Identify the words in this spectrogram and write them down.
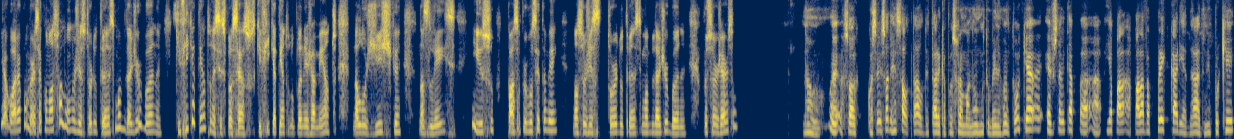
E agora a conversa é com o nosso aluno, gestor do trânsito e mobilidade urbana, que fique atento nesses processos, que fique atento no planejamento, na logística, nas leis, e isso passa por você também, nosso gestor do trânsito e mobilidade urbana. Professor Gerson? Não, é, só gostaria só de ressaltar o detalhe que a professora Manon muito bem levantou, que é, é justamente a, a, a, a, palavra precariedade, né? porque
